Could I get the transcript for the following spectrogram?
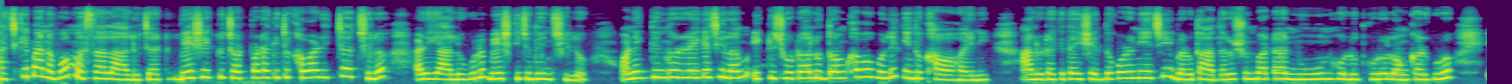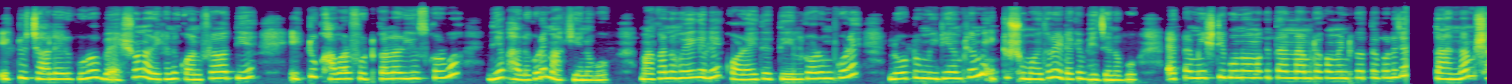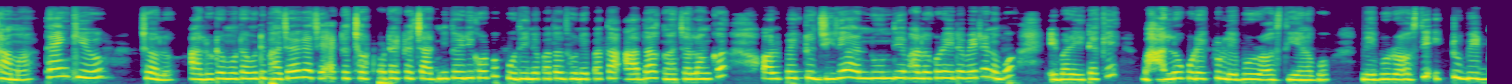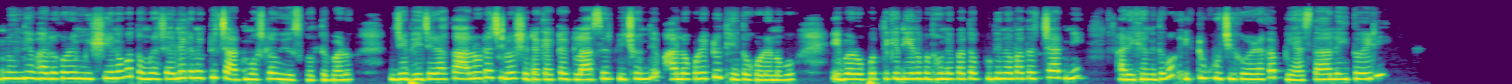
আজকে বানাবো মশালা আলু চাট। বেশ একটু চটপটা কিছু খাওয়ার ইচ্ছা হচ্ছিল আর এই আলুগুলো বেশ কিছুদিন ছিল। অনেক দিন ধরে রেখেছিলাম, একটু ছোট আলুর দম খাব বলে কিন্তু খাওয়া হয়নি। আলুটাকে তাই সেদ্ধ করে নিয়েছি, এবার ওতে আদা, রসুন বাটা, নুন, হলুদ গুঁড়ো, লঙ্কার গুঁড়ো, একটু চালের গুঁড়ো, বেসন, আর এখানে কর্নফ্লাওয়ার দিয়ে একটু খাবার ফুড কালার ইউজ করব, দিয়ে ভালো করে মাখিয়ে নেব। মাখানো হয়ে গেলে কড়াইতে তেল গরম করে লো টু মিডিয়াম ফ্লেমে একটু সময় ধরে এটাকে ভেজে নেব। একটা মিষ্টি বোনও আমাকে তার নামটা কমেন্ট করতে বলেছে। তার নাম শ্যামা। থ্যাংক ইউ চলো, আলুটা মোটামুটি ভাজা হয়ে গেছে। একটা চটপটা একটা চাটনি তৈরি করব। পুদিনে পাতা, ধনে পাতা, আদা, কাঁচা লঙ্কা, অল্প একটু জিরে আর নুন দিয়ে ভালো করে এটা বেটে নেব। এবার এইটাকে ভালো করে একটু লেবুর রস দিয়ে নেব। লেবুর রস দিয়ে একটু বিট নুন দিয়ে ভালো করে মিশিয়ে নেব। তোমরা চাইলে এখানে একটু চাট মশলাও ইউজ করতে পারো। যে ভেজে রাখা আলুটা ছিল, সেটাকে একটা গ্লাসের পিছন দিয়ে ভালো করে একটু থেঁতো করে নেব। এবার ওপর থেকে দিয়ে দেবো ধনে পাতা, পুদিনা পাতার চাটনি। আর এখানে দেবো একটু কুচি করে রাখা পেঁয়াজ। তাহলেই তৈরি।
